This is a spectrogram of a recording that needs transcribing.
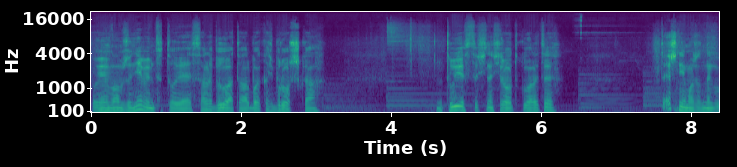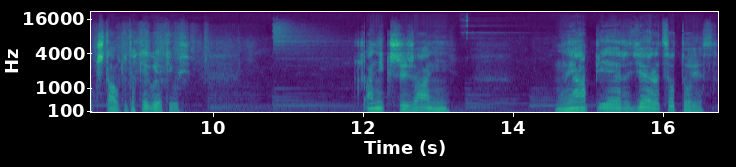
Powiem wam, że nie wiem co to jest, ale była to albo jakaś broszka. No tu jest coś na środku, ale to też nie ma żadnego kształtu takiego jakiegoś ani krzyża, ani no ja pierdzielę, co to jest?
